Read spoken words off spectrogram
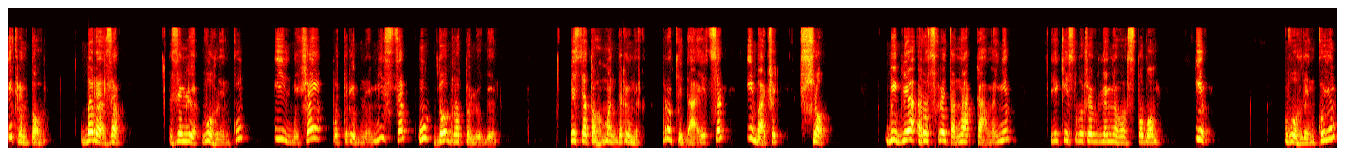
І крім того, бере з землі вуглинку і змічає потрібне місце у добротолюбі. Після того мандрівник прокидається і бачить, що Біблія розкрита на камені, який служив для нього столом, і вуглинкою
